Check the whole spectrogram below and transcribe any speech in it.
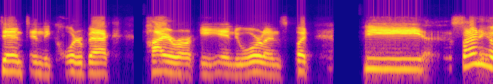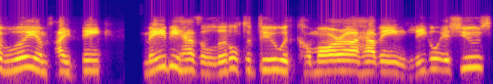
dent in the quarterback hierarchy in New Orleans. But the signing of Williams, I think, maybe has a little to do with Kamara having legal issues.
